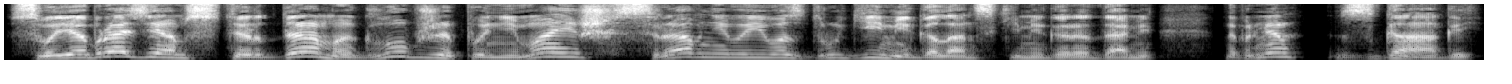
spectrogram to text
Своеобразие Амстердама глубже понимаешь, сравнивая его с другими голландскими городами, например, с Гаагой.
